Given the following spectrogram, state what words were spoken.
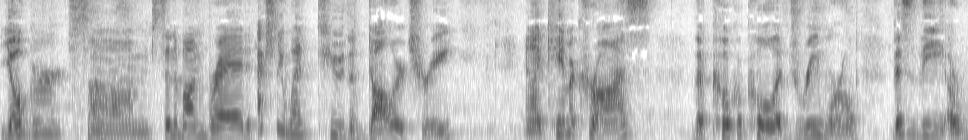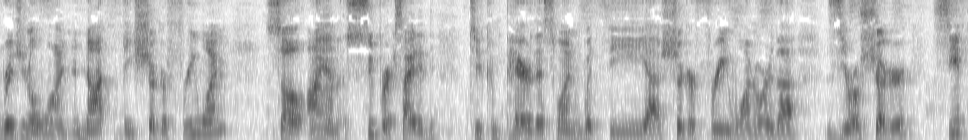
yogurt, some Cinnabon bread. Actually went to the Dollar Tree and I came across the Coca-Cola Dream World. This is the original one and not the sugar-free one. So I am super excited to compare this one with the uh, sugar-free one or the zero sugar. See if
